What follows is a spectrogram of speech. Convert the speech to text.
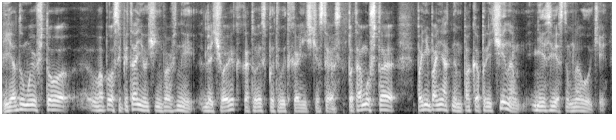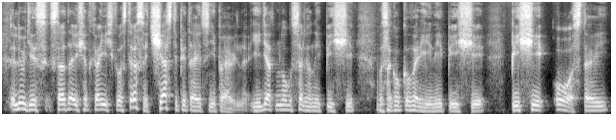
Я думаю, что вопросы питания очень важны для человека, который испытывает хронический стресс. Потому что по непонятным пока причинам, неизвестным науке, люди, страдающие от хронического стресса, часто питаются неправильно. Едят много соленой пищи, высококалорийной пищи, пищи острой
